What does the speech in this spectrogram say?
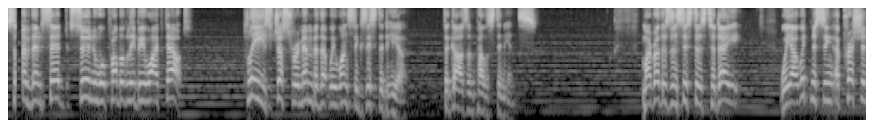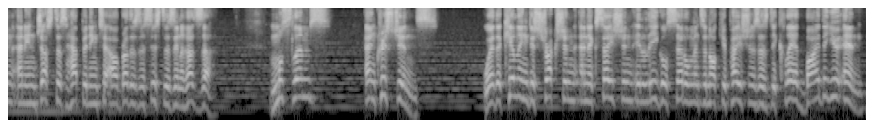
Some of them said, soon we'll probably be wiped out. Please just remember that we once existed here, the Gazan Palestinians. My brothers and sisters, today we are witnessing oppression and injustice happening to our brothers and sisters in Gaza, Muslims and Christians, where the killing, destruction, annexation, illegal settlement and occupations as declared by the UN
